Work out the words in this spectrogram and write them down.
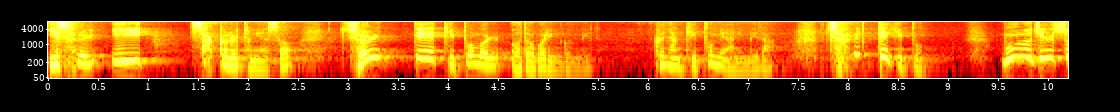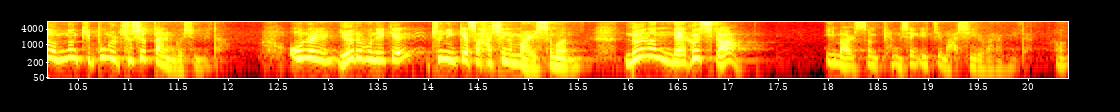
이, 설, 이 사건을 통해서 절대 기쁨을 얻어버린 겁니다. 그냥 기쁨이 아닙니다. 절대 기쁨. 무너질 수 없는 기쁨을 주셨다는 것입니다. 오늘 여러분에게 주님께서 하시는 말씀은 너는 내 것이다. 이 말씀 평생 잊지 마시길 바랍니다. 어?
